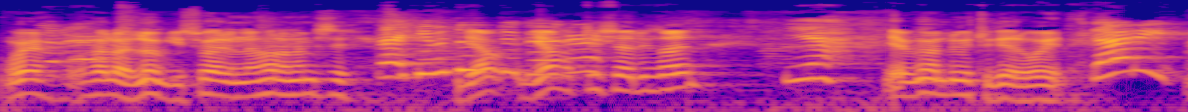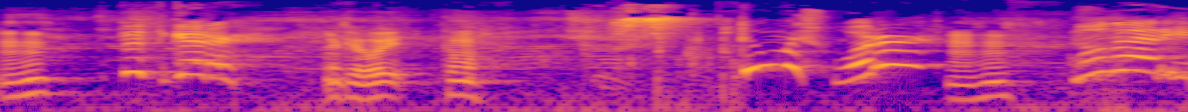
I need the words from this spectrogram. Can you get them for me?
Where? Hold on, look, you're sweating. Hold on, let me see. Daddy, can we do Do you have, do you have a t-shirt inside? Yeah. Yeah, we're gonna do it together. Wait. Daddy, Mm-hmm. do it together. Okay, wait. Come on. Do my sweater? Mm-hmm. No, Daddy.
